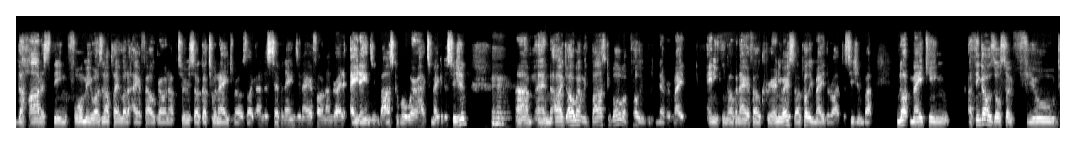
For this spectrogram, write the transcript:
the hardest thing for me was, and I played a lot of AFL growing up too. So I got to an age where I was like under 17s in AFL and under 18s in basketball, where I had to make a decision. Mm-hmm. Um, and I, I went with basketball. I probably would have never made anything of an AFL career anyway. So I probably made the right decision, but not making I think I was also fueled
